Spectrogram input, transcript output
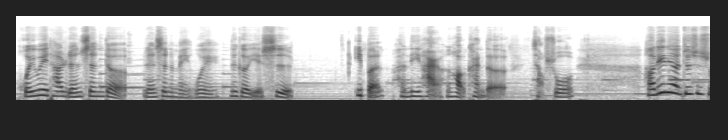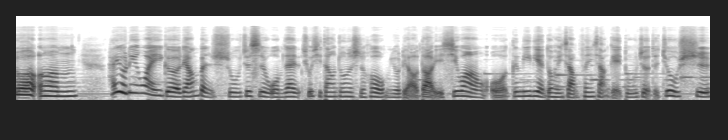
回味他人生的人生的美味。那个也是一本很厉害、很好看的小说。好，丽丽就是说，嗯。还有另外一个两本书，就是我们在休息当中的时候，我们有聊到，也希望我跟丽丽都很想分享给读者的，就是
